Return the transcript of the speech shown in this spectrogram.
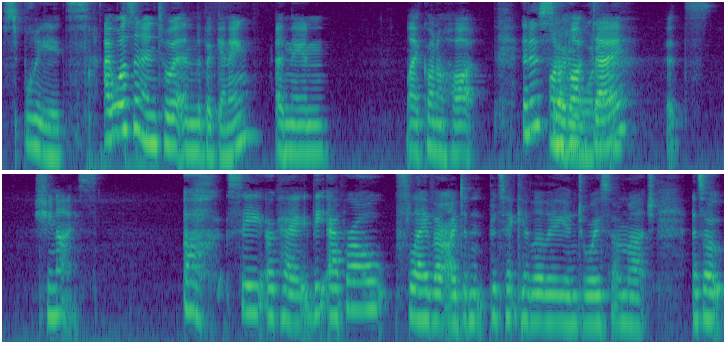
Spritz. I wasn't into it in the beginning, and then, like on a hot It is on a hot water. day, it's she nice. Ugh, see, okay, the Aperol flavour I didn't particularly enjoy so much, and so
